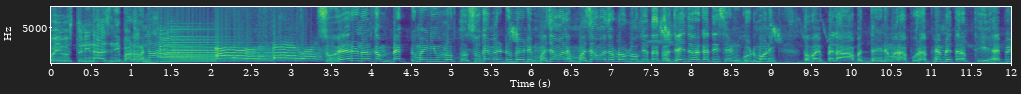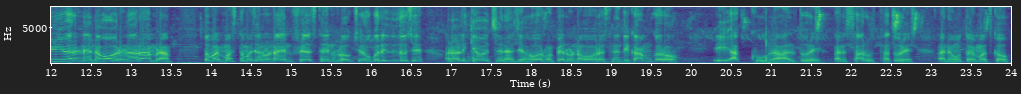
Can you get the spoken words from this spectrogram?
કોઈ વસ્તુની નાજ નહીં પાડવાની. So here and welcome back to my new vlog તો શું કે મારી ટુ ફેમિલી મજામાં ને? મજામાં જ આપણો વ્લોગ જતો તો જય દ્વારકાધીશ એન્ડ ગુડ મોર્નિંગ તો ભાઈ પહેલા આ બધાને મારા પૂરા ફેમિલી તરફથી હેપી ન્યુ યર અને નવા વર્ષના રામ રામ. તો ભાઈ મસ્ત મજાનો નાયન ફ્રેશ થઈને વ્લોગ શરૂ કરી દીધો છે. અને ઓલી કહેવત છે ને જે હવારમાં પહેલું નવા વર્ષને દી કામ કરો. એ આખું વરા હાલતું રહે અને સારું થતું રહે. અને હું તો એમ જ કહું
